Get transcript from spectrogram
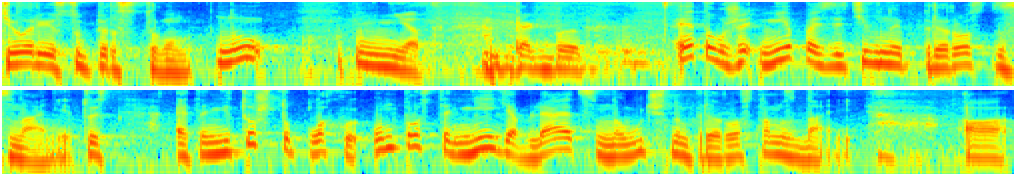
теории суперструн. Ну, нет. Как бы это уже не позитивный прирост знаний. То есть это не то, что плохой, он просто не является научным приростом знаний. А,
